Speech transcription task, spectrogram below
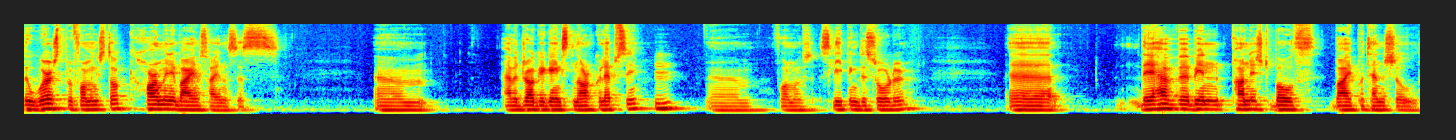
the worst performing stock, Harmony Biosciences, um, have a drug against narcolepsy, um, form of sleeping disorder. Uh, they have uh, been punished both by potential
